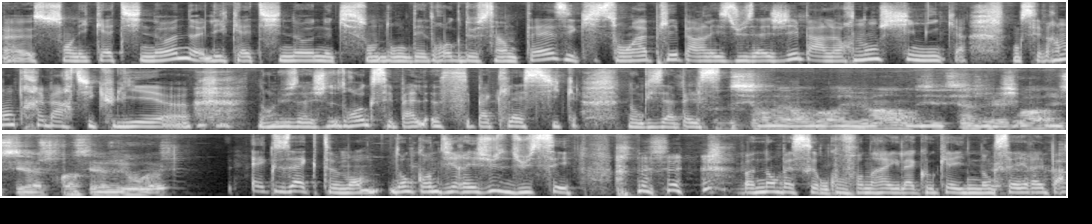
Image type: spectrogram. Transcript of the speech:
euh, ce sont les catinones, les catinones qui sont donc des drogues de synthèse et qui sont appelées par les usagers par leur nom chimique. Donc c'est vraiment très particulier euh, dans l'usage de drogue, c'est pas c'est pas classique. Donc ils appellent. Si on allait en boire du vin, on disait tiens je vais boire du CH3, CH2 Exactement. Donc on dirait juste du C. non, parce qu'on confondrait avec la cocaïne, donc ça irait pas.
